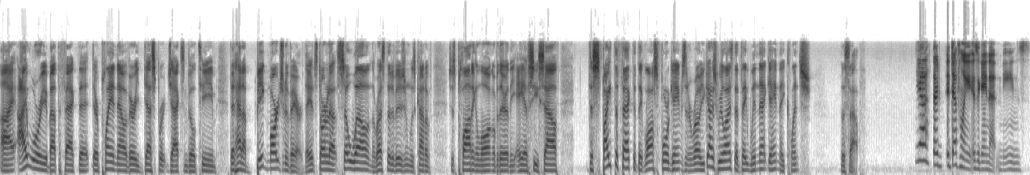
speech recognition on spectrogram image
I I worry about the fact that they're playing now a very desperate Jacksonville team that had a big margin of error. They had started out so well, and the rest of the division was kind of just plodding along over there in the AFC South. Despite the fact that they've lost four games in a row, you guys realize that if they win that game, they clinch the South. Yeah, there- it definitely is a game that means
